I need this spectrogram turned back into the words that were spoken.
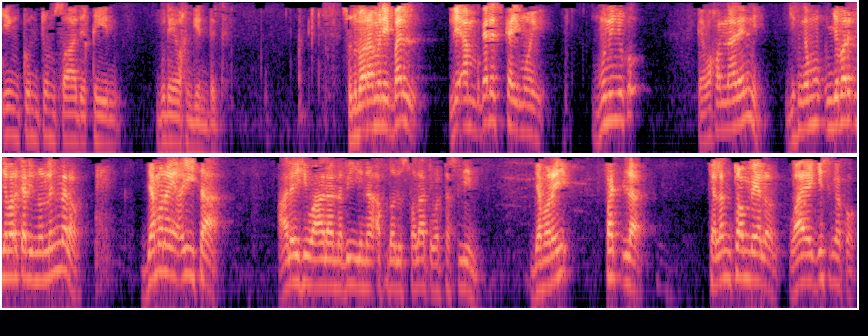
in kuntum sadiqin bu dee wax ngeen dëgg sunu borom ni bal li am ga des kay mooy munuñu ko te waxoon naa leen ni gis nga njabar njabarkat yi noonu lañ meloon jamonoy isa alayhi wa ala nabiyina afdalu salatu wa taslim jamonoy faj la ca lam tombeeloon waaye gis nga ko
